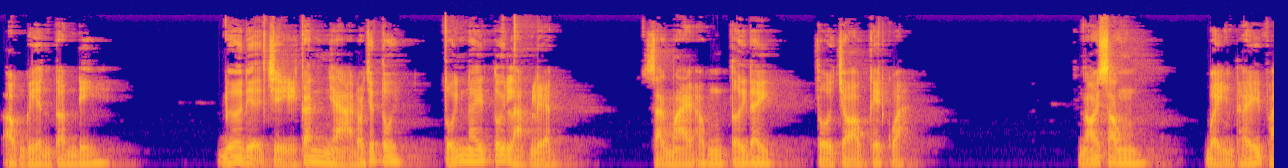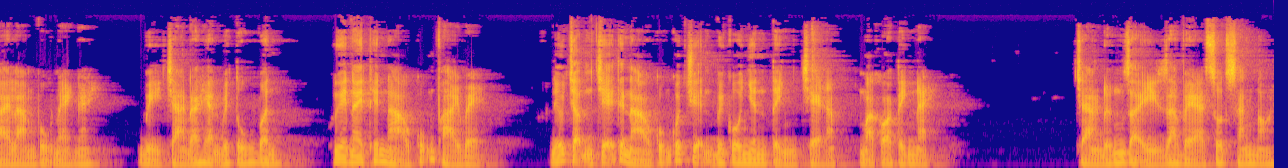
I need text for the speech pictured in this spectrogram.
Ông yên tâm đi Đưa địa chỉ căn nhà đó cho tôi Tối nay tôi làm liền Sáng mai ông tới đây Tôi cho ông kết quả Nói xong Bình thấy phải làm vụ này ngay Vì chàng đã hẹn với Tú Vân Khuya nay thế nào cũng phải về nếu chậm trễ thế nào cũng có chuyện với cô nhân tình trẻ mà khó tính này. Chàng đứng dậy ra vẻ sốt sáng nói.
